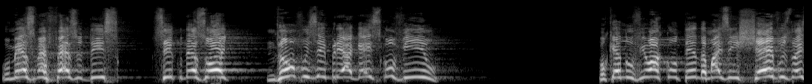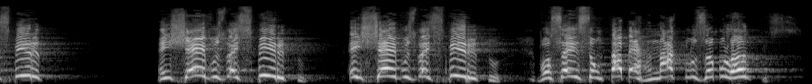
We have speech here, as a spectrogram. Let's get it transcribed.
O mesmo Efésio diz, 5,18: Não vos embriagueis com vinho, porque no vinho há contenda, mas enchei-vos do Espírito. Enchei-vos do Espírito. Enchei-vos do Espírito. Vocês são tabernáculos ambulantes.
